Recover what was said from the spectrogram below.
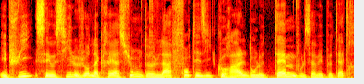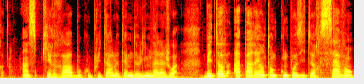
Et puis, c'est aussi le jour de la création de la fantaisie chorale, dont le thème, vous le savez peut-être, inspirera beaucoup plus tard le thème de l'hymne à la joie. Beethoven apparaît en tant que compositeur savant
